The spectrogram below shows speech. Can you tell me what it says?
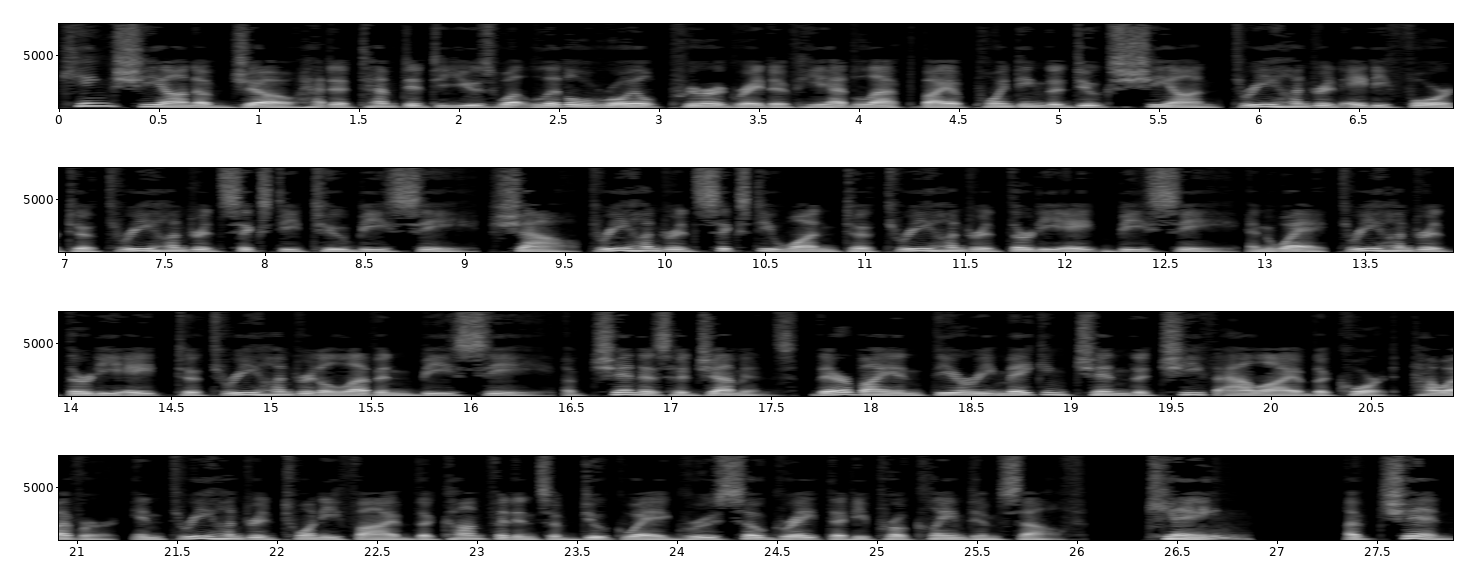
King Xian of Zhou had attempted to use what little royal prerogative he had left by appointing the dukes Xian 384 to 362 BC, Xiao 361 to 338 BC, and Wei 338 to 311 BC of Qin as hegemons, thereby in theory making Qin the chief ally of the court. However, in 325 the confidence of Duke Wei grew so great that he proclaimed himself king of Qin,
